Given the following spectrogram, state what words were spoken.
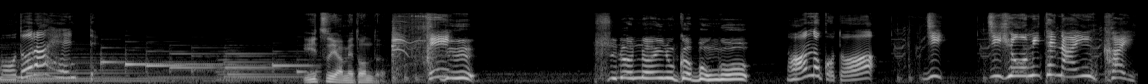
戻らへんっていつ辞めたんだ？え？え知らないのかボンゴ。何のこと？じ辞表見てないんかい。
